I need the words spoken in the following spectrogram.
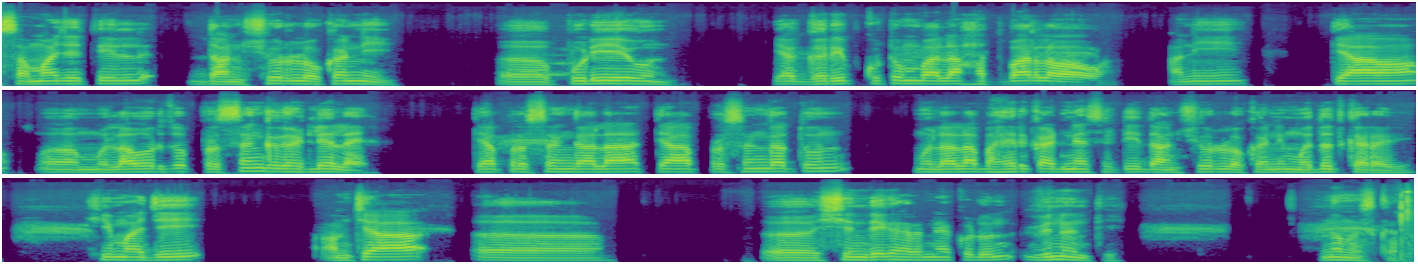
समाजातील दानशूर लोकांनी पुढे येऊन या गरीब कुटुंबाला हातभार लावावा. आणि त्या मुलावर जो प्रसंग घडलेला आहे त्या प्रसंगाला त्या प्रसंगातून मुलाला बाहेर काढण्यासाठी दानशूर लोकांनी मदत करावी. ही माझी आमच्या शिंदे घराण्याकडून विनंती. नमस्कार.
